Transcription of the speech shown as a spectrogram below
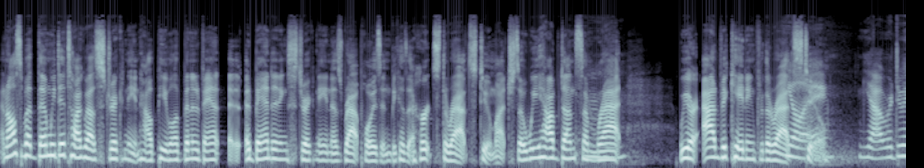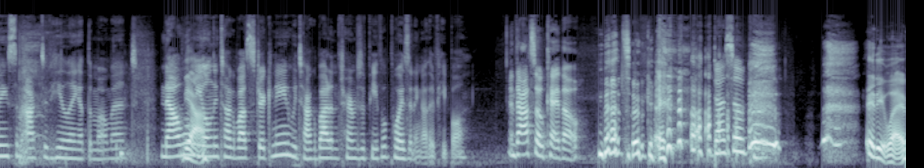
And also, but then we did talk about strychnine, how people have been aban- abandoning strychnine as rat poison because it hurts the rats too much. So we have done some hmm. rat. We are advocating for the rats too. Healing. Yeah, we're doing some active healing at the moment. Now, when Yeah. we only talk about strychnine, we talk about it in terms of people poisoning other people. And that's okay though. That's okay. That's okay. anyway,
